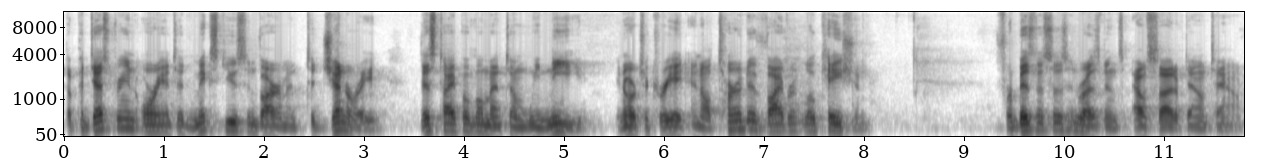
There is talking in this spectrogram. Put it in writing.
the pedestrian-oriented, mixed-use environment to generate this type of momentum we need in order to create an alternative, vibrant location for businesses and residents outside of downtown.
